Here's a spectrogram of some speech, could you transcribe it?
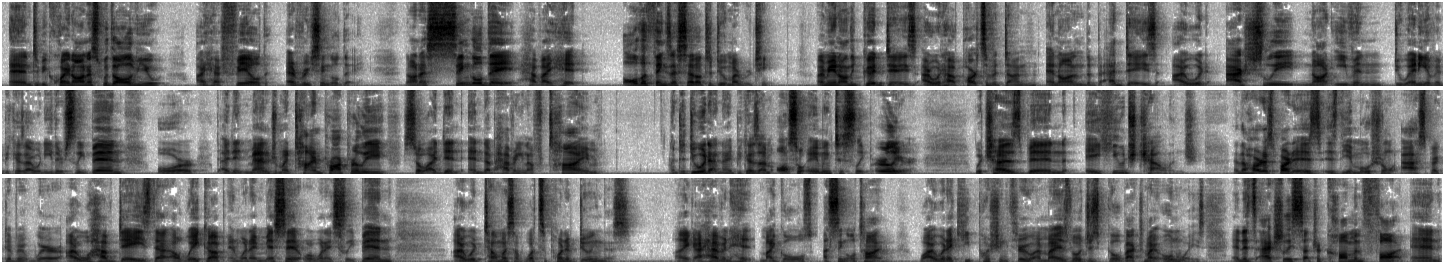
And to be quite honest with all of you, I have failed every single day. Not a single day have I hit all the things I set out to do in my routine. I mean, on the good days, I would have parts of it done, and on the bad days, I would actually not even do any of it because I would either sleep in or I didn't manage my time properly, so I didn't end up having enough time to do it at night because I'm also aiming to sleep earlier, which has been a huge challenge. And the hardest part is is the emotional aspect of it where I will have days that I'll wake up and when I miss it or when I sleep in, I would tell myself, what's the point of doing this? Like, I haven't hit my goals a single time. Why would I keep pushing through? I might as well just go back to my own ways. And it's actually such a common thought. And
